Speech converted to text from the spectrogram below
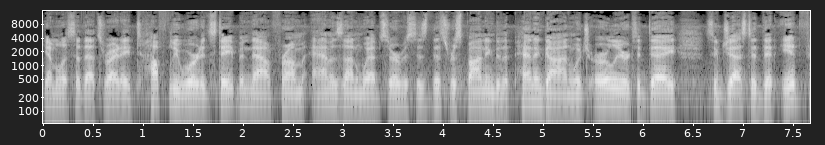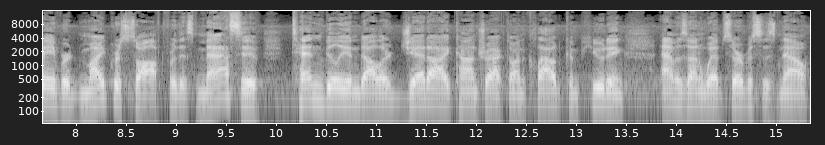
Yeah, Melissa, that's right. A toughly worded statement now from Amazon Web Services. This responding to the Pentagon, which earlier today suggested that it favored Microsoft for this massive $10 billion JEDI contract on cloud computing. Amazon Web Services now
